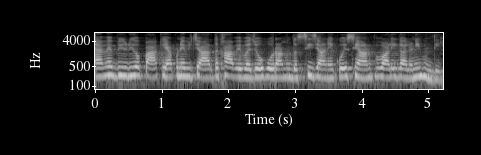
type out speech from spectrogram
ਐਵੇਂ ਵੀਡੀਓ ਪਾ ਕੇ ਆਪਣੇ ਵਿਚਾਰ ਦਿਖਾਵੇ ਵਜੋਂ ਹੋਰਾਂ ਨੂੰ ਦੱਸੀ ਜਾਣੇ, ਕੋਈ ਸਿਆਣਪ ਵਾਲੀ ਗੱਲ ਨਹੀਂ ਹੁੰਦੀ।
